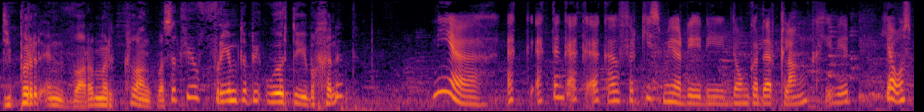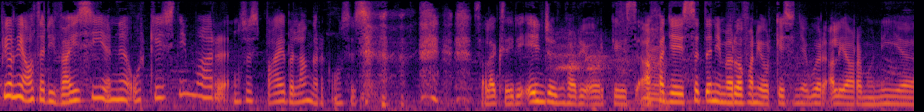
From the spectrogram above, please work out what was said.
dieper en warmer klank. Was dit vir jou vreemd op die oor toe jy begin het? Nee, ek ek dink ek ek hou verkies meer die die donkerder klank, jy weet. Ja, ons speel nie altyd die wysie in 'n orkes nie, maar ons is baie belangrik. Ons is sal ek sê die engine van die orkes. Ag, ja. jy sit in die middel van die orkes en jy hoor al die harmonieë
